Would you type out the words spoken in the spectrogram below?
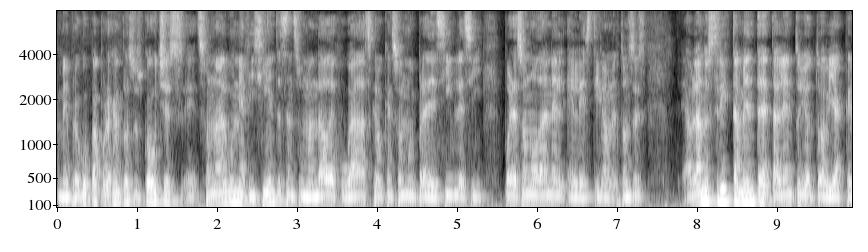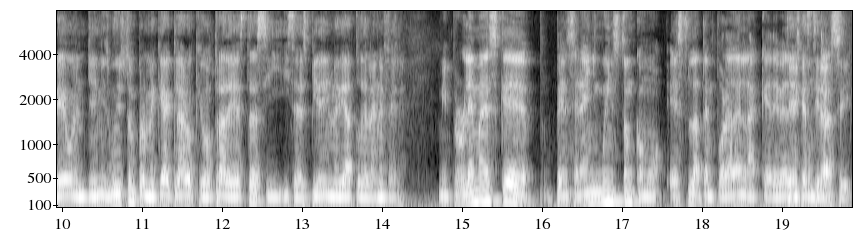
Me preocupa, por ejemplo, sus coaches eh, son algo ineficientes en su mandado de jugadas. Creo que son muy predecibles y por eso no dan el, el estirón. Entonces, hablando estrictamente de talento, yo todavía creo en James Winston, pero me queda claro que otra de estas y, y se despide de inmediato de la NFL. Mi problema es que pensaré en Winston como esta es la temporada en la que debe Tiene despuntar. que estirar, sí.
